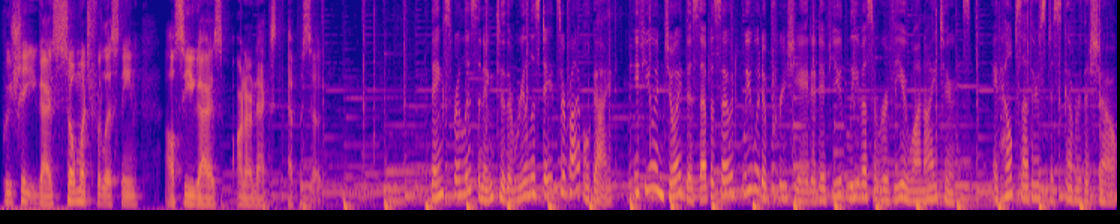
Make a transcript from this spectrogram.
Appreciate you guys so much for listening. I'll see you guys on our next episode. Thanks for listening to the Real Estate Survival Guide. If you enjoyed this episode, we would appreciate it if you'd leave us a review on iTunes. It helps others discover the show.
